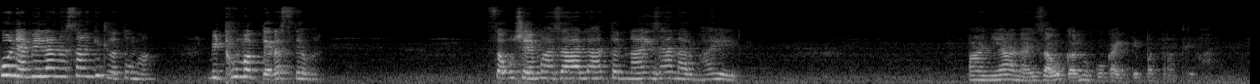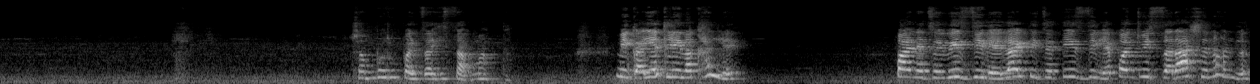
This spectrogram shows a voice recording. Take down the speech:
कोण्या मेलानं सांगितलं तुम्हा? मी ठुमकते रस्त्यावर. संशय माझा आला तर नाही जाणार बाहेर. पाणी आणाय जाऊ का नको काय ते पत्रात लिहा. शंभर रुपयाचा हिसाब मागता मी काय एकली ना खाल्ले? पाण्याचे वीस दिले लाईटीचे तीस दिले पंचवीस राशन आणलं.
